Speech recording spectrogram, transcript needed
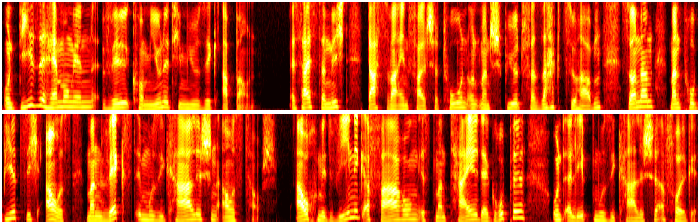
Und diese Hemmungen will Community Music abbauen. Es heißt dann nicht, das war ein falscher Ton und man spürt, versagt zu haben, sondern man probiert sich aus, man wächst im musikalischen Austausch. Auch mit wenig Erfahrung ist man Teil der Gruppe und erlebt musikalische Erfolge.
